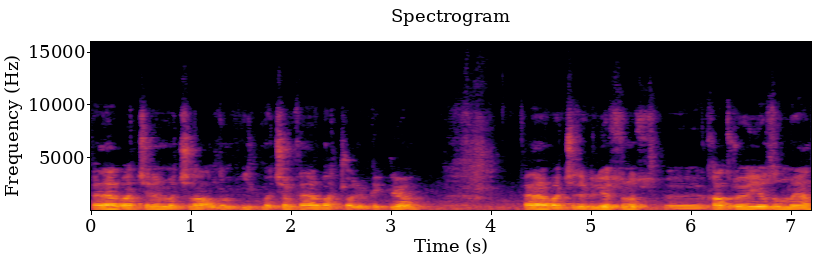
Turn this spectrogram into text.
Fenerbahçe'nin maçını aldım. İlk maçım Fenerbahçe Olimpik Lyon. Fenerbahçe'de biliyorsunuz e, kadroya yazılmayan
